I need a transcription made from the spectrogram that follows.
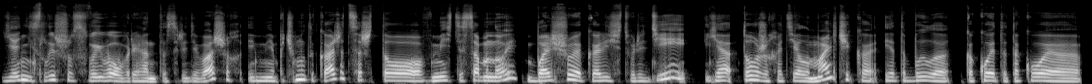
я не слышу своего варианта среди ваших, и мне почему-то кажется, что вместе со мной большое количество людей, я тоже хотела мальчика, и это было какое-то такое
